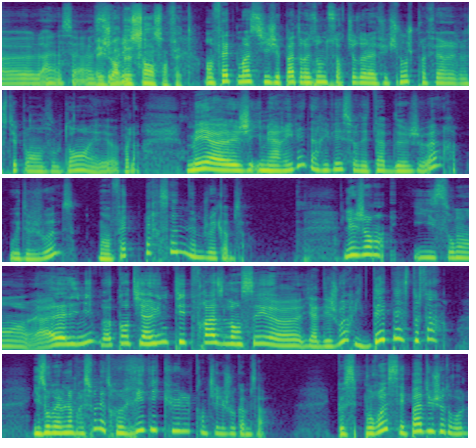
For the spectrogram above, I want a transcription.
Euh, ça- Les joueurs de sens, en fait. En fait, moi, si j'ai pas de raison de sortir de la fiction, je préfère y rester pendant tout le temps. Et voilà. Mais il m'est arrivé d'arriver sur des tables de joueurs ou de joueuses où en fait personne n'aime jouer comme ça. Les gens, ils sont à la limite quand il y a une petite phrase lancée, il y a des joueurs, ils détestent ça. Ils ont même l'impression d'être ridicules quand ils jouent comme ça. Que pour eux, c'est pas du jeu de rôle.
